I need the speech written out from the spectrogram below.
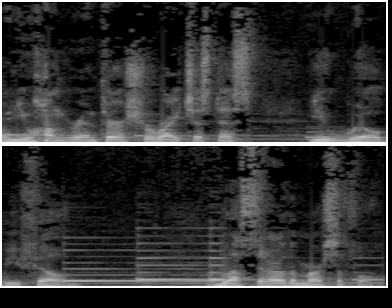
When you hunger and thirst for righteousness, you will be filled. Blessed are the merciful,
